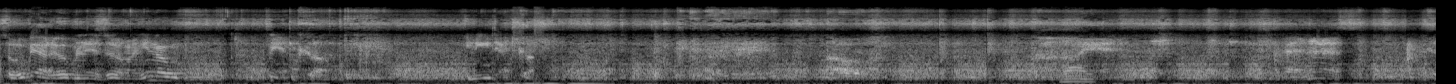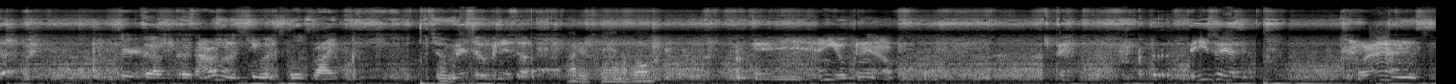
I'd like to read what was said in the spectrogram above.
So we gotta open this up. and You know, a cup. You need that cup. Oh. Because I want to see what this looks like. So let's open it up. Understandable. Okay, and you open it up. These are lines.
